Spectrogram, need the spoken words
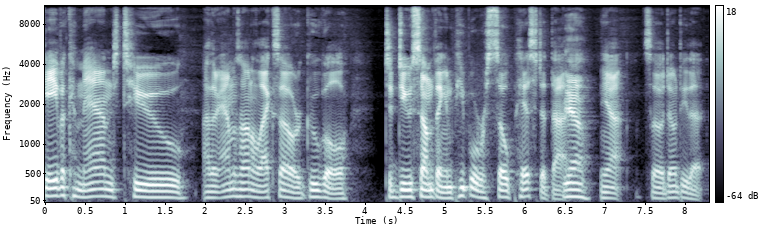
gave a command to either Amazon, Alexa, or Google to do something, and people were so pissed at that. Yeah, Yeah. So don't do that.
